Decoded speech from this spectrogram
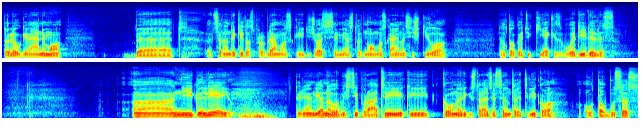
toliau gyvenimo, bet atsiranda kitos problemos, kai didžiuosiuose miesto nuomos kainos iškylo dėl to, kad jų kiekis buvo didelis. Neįgalėjai. Turėjom vieną labai stiprų atvejį, kai Kauno registracijos centrą atvyko autobusas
